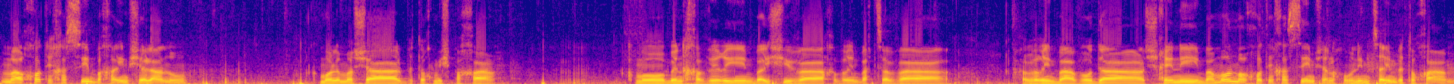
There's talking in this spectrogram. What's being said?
מערכות יחסים בחיים שלנו, כמו למשל בתוך משפחה, כמו בין חברים בישיבה, חברים בצבא, חברים בעבודה, שכנים, בהמון מערכות יחסים שאנחנו נמצאים בתוכם,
